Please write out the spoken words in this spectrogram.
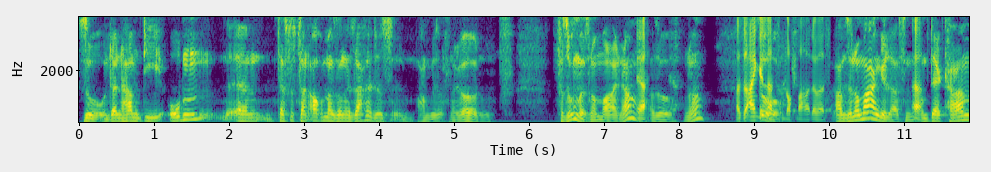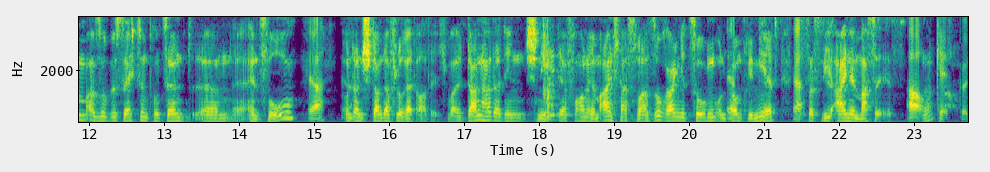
So, und dann haben die oben, ähm, das ist dann auch immer so eine Sache, das äh, haben gesagt, na ja, versuchen wir es nochmal, ne? Ja. Also, ne? Also eingelassen So. nochmal, oder was? Haben sie nochmal angelassen. Ja. Und der kam also bis 16 Prozent ähm, N2 Ja. und dann stand er florettartig, weil dann hat er den Schnee, der vorne im Einlass war, so reingezogen und Ja. komprimiert, Ja. dass das wie eine Masse ist. Ah, ne? okay, gut.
